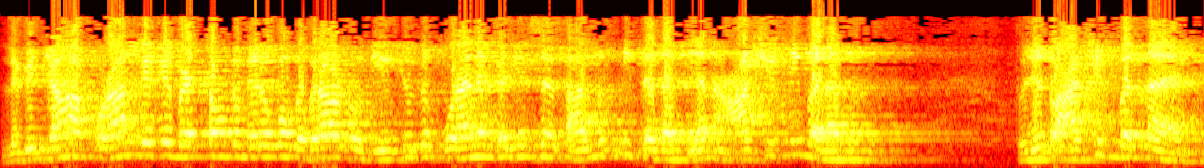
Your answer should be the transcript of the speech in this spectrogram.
لیکن جہاں قرآن لے کے بیٹھتا ہوں تو میرے کو گھبراہٹ ہوتی ہے، کیونکہ قرآن کریم سے تعلق نہیں پیدا کیا نا، عاشق نہیں بنا تھا۔ تجھے تو عاشق بننا ہے۔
